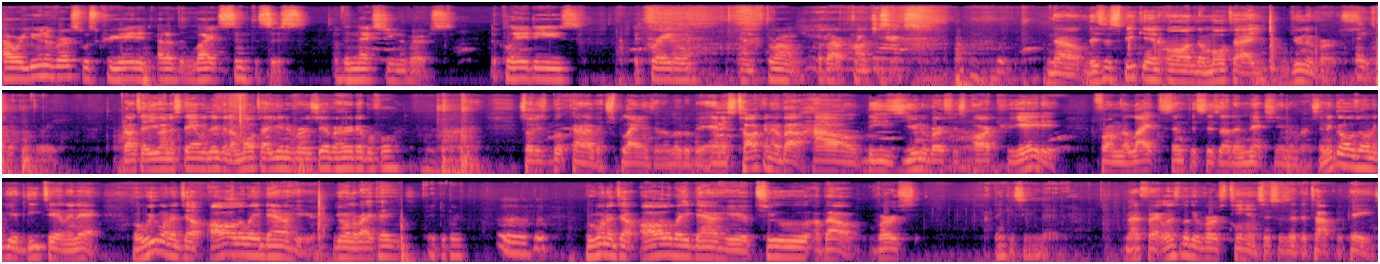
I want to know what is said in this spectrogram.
Our universe was created out of the light synthesis of the next universe, the Pleiades, the cradle, and the throne of our consciousness. Now this is speaking on the multi-universe. Page 53. Dante, you understand we live in a multi-universe? You ever heard that before? So this book kind of explains it a little bit, and it's talking about how these universes are created from the light synthesis of the next universe, and it goes on to give detail in that. But we want to jump all the way down here. You on the right page? Fifty-three. Mm-hmm. We want to jump all the way down here to about verse, I think it's 11. Matter of fact, let's look at verse 10 since it's at the top of the page.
